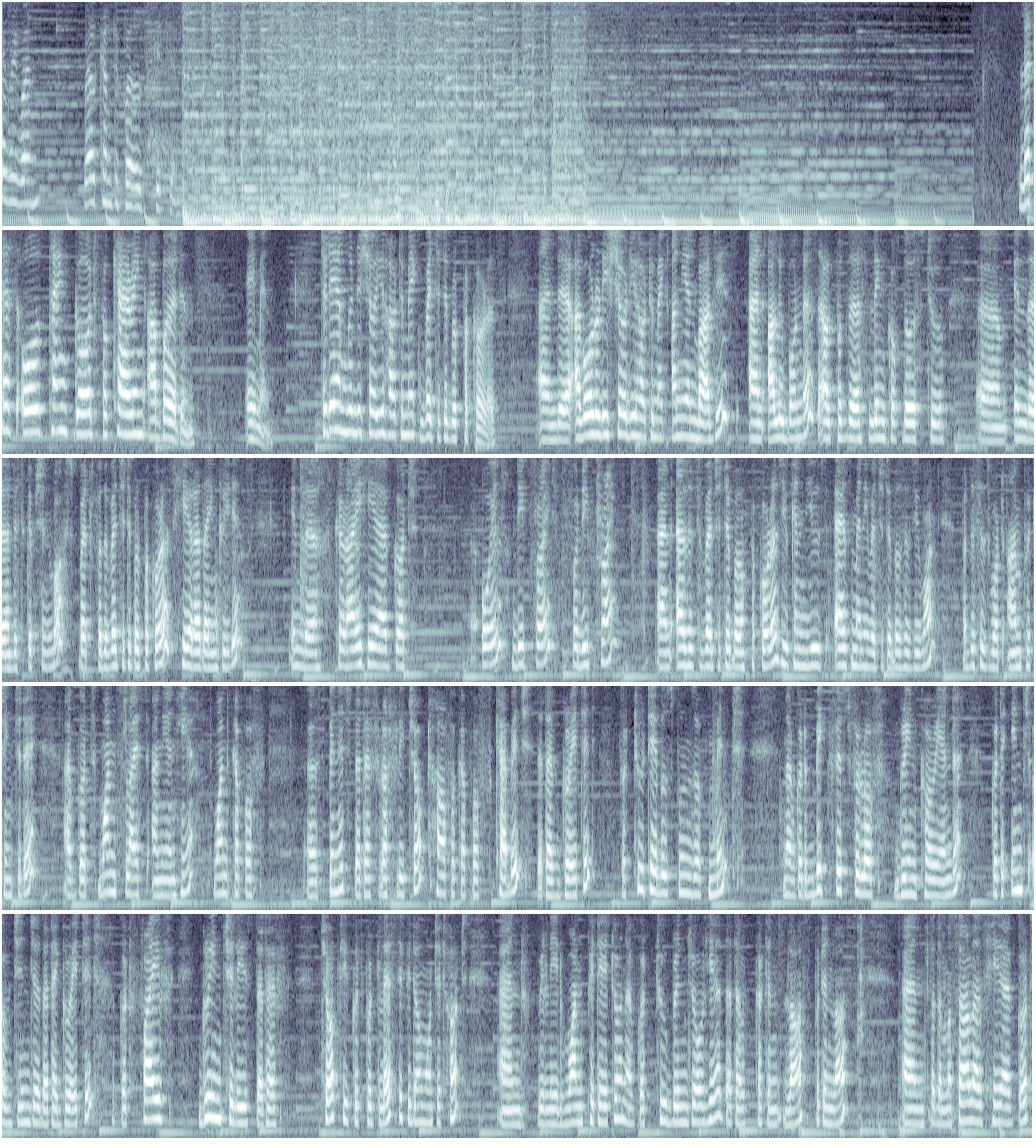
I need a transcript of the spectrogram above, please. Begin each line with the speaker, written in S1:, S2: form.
S1: Hi everyone, welcome to Pearl's Kitchen. Let us all thank God for carrying our burdens. Amen. Today I'm going to show you how to make vegetable pakoras. And uh, I've already showed you how to make onion bhajis and aloo bondas. I'll put the link of those two um, in the description box. But for the vegetable pakoras, here are the ingredients. In the karai here I've got oil, deep fried for deep frying. And as it's vegetable pakoras, you can use as many vegetables as you want. But this is what I'm putting today. I've got one sliced onion here, one cup of uh, spinach that I've roughly chopped, half a cup of cabbage that I've grated, got two tablespoons of mint, and I've got a big fistful of green coriander, I've got an inch of ginger that I grated, I've got five green chilies that I've chopped, you could put less if you don't want it hot, and we'll need one potato, and I've got two brinjal here that I'll cut in last, put in last, and for the masalas here I've got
